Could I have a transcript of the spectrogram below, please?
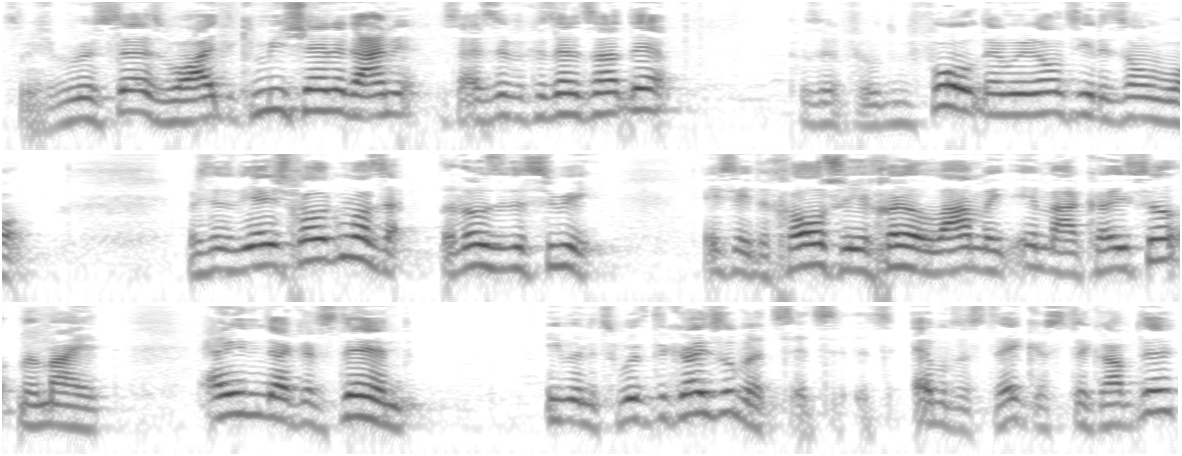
So Mishabur says, why the Kamisha and Adamya? It's as if because then it's not there. Because if it was before, then we don't see it its own wall. But he says, V'yesh cholok maza. Those are the three. They say, the chol sheyichol lamed im ha-kaisel, memayit. Anything that can stand, even it's with the kaisel, but it's, it's, it's able to stick, stick up there,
